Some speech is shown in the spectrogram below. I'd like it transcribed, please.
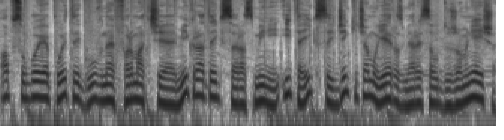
Obsługuje płyty główne w formacie MicroATX oraz Mini ITX, dzięki czemu jej rozmiary są dużo mniejsze.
